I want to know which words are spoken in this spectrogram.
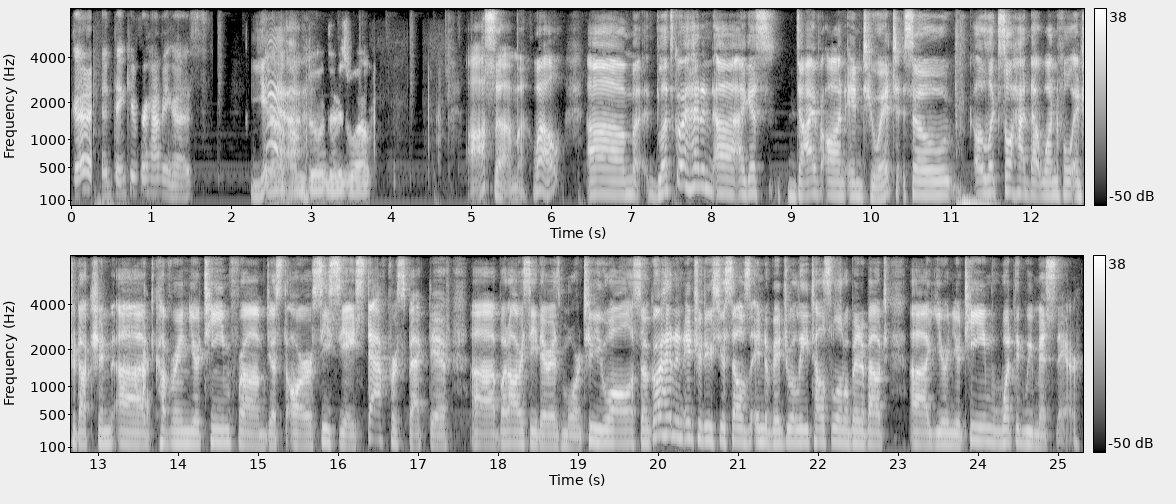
Good. Thank you for having us. Yeah. yeah I'm doing good as well. Awesome. Well, um, let's go ahead and uh, I guess dive on into it. So Olixil had that wonderful introduction uh, covering your team from just our CCA staff perspective, uh, but obviously there is more to you all. So go ahead and introduce yourselves individually. Tell us a little bit about uh, you and your team. What did we miss there?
